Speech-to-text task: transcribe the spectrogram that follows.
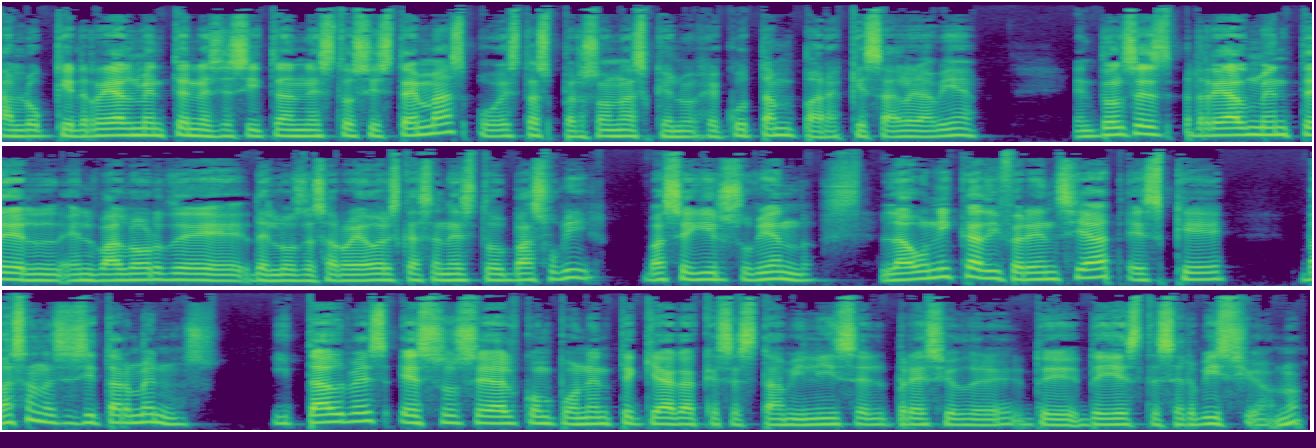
a lo que realmente necesitan estos sistemas o estas personas que lo ejecutan para que salga bien. Entonces, realmente el, valor de, los desarrolladores que hacen esto va a subir, va a seguir subiendo. La única diferencia es que vas a necesitar menos. Y tal vez eso sea el componente que haga que se estabilice el precio de, este servicio, ¿no?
